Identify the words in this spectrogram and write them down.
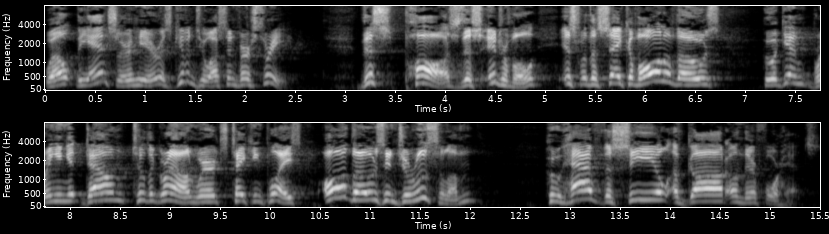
Well, the answer here is given to us in verse 3. This pause, this interval, is for the sake of all of those who, again, bringing it down to the ground where it's taking place, all those in Jerusalem who have the seal of God on their foreheads.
